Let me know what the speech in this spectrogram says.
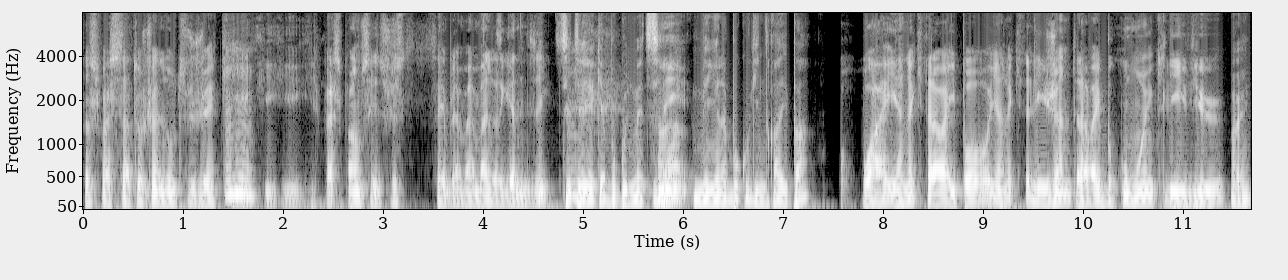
Ça, c'est parce que ça touche à un autre sujet qui, Mhm. qui, qui- je pense c'est juste simplement mal organisé. C'est-à-dire qu'il y a beaucoup de médecins, mais... Mais- il y en a beaucoup qui ne travaillent pas? Ouais, il y en a qui travaillent pas. Il y en a qui les jeunes travaillent beaucoup moins que les vieux. Oui.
